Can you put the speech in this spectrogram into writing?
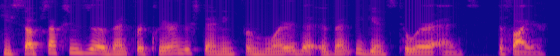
He subsections the event for clear understanding from where the event begins to where it ends the fire.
